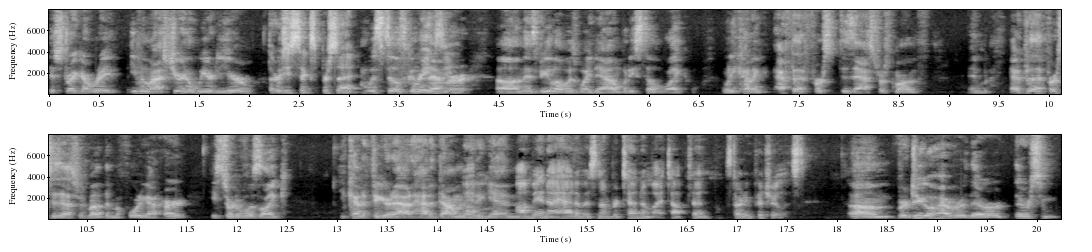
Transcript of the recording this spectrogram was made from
His strikeout rate, even last year in a weird year, thirty six percent was still as good Crazy. as ever. Um, his velo was way down, but he's still like when he kind of after that first disastrous month, and after that first disastrous month, and before he got hurt, he sort of was like he kind of figured out how to dominate um, again. I'm in. I had him as number ten on my top ten starting pitcher list. Um, Verdugo, however, there were there were some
